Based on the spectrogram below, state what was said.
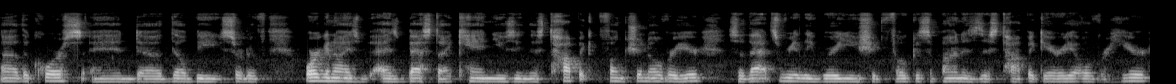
uh, the course and uh, they'll be sort of organized as best I can using this topic function over here. So that's really where you should focus upon is this topic area over here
